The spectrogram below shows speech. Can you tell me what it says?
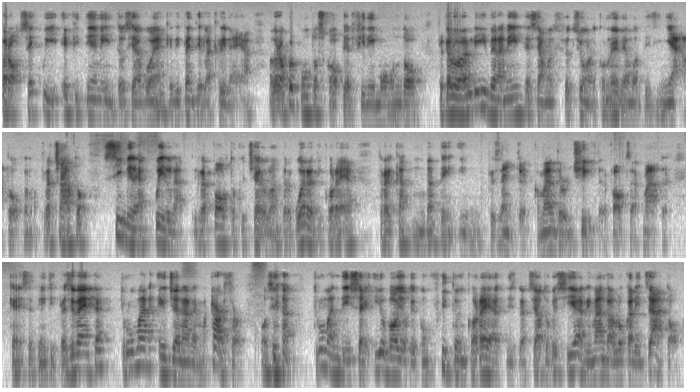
però se qui effettivamente, ossia vuoi anche riprendere la Crimea, allora a quel punto scoppia il finimondo, perché allora lì veramente siamo in una situazione come noi abbiamo disegnato, abbiamo tracciato, simile a quella, il rapporto che c'era durante la guerra di Corea tra il comandante in presente, il commander in chief delle forze armate, che è negli Stati Uniti il presidente, Truman e il generale MacArthur, ossia Truman disse io voglio che il conflitto in Corea, disgraziato che sia, rimanga localizzato,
